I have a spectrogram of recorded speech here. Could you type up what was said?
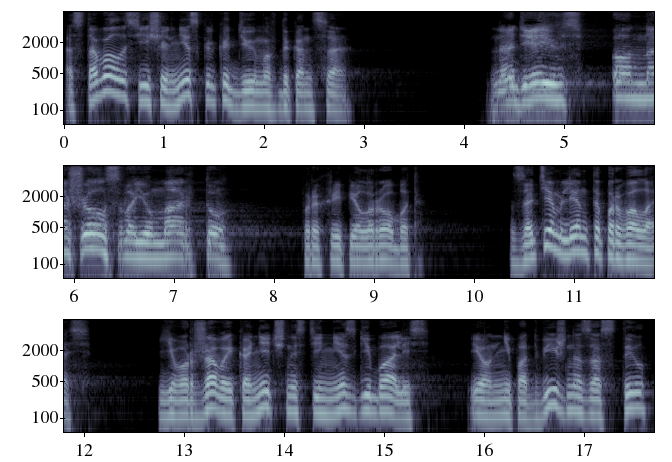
Оставалось еще несколько дюймов до конца. «Надеюсь, он нашел свою Марту», — прохрипел робот. Затем лента порвалась. Его ржавые конечности не сгибались, и он неподвижно застыл,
